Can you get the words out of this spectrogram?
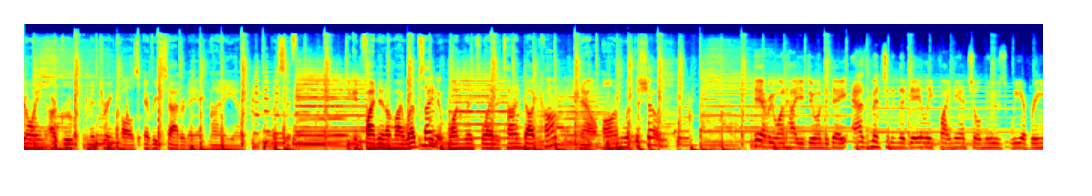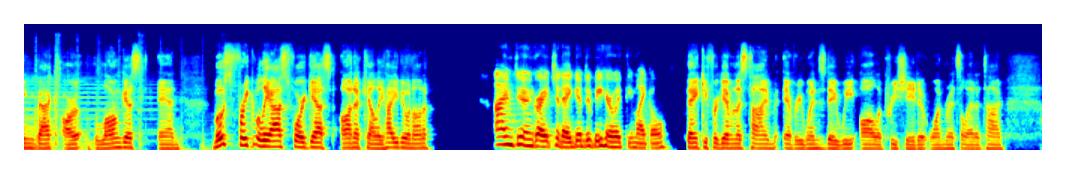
join our group mentoring calls every Saturday at 9 a.m. Pacific. You can find it on my website at onerentalatatime.com. Now on with the show. Hey everyone, how you doing today? As mentioned in the daily financial news, we are bringing back our longest and most frequently asked for guest, Anna Kelly. How you doing, Anna? I'm doing great today. Good to be here with you, Michael. Thank you for giving us time every Wednesday. We all appreciate it, one rental at a time.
